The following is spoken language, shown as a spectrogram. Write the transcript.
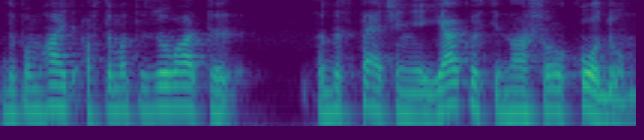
допомагають автоматизувати забезпечення якості нашого коду.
